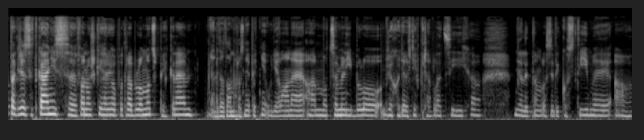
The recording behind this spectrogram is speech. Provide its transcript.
takže setkání s fanoušky Harryho Pottera bylo moc pěkné. Měli to tam hrozně pěkně udělané a moc se mi líbilo, že chodili v těch převlecích a měli tam vlastně ty kostýmy a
